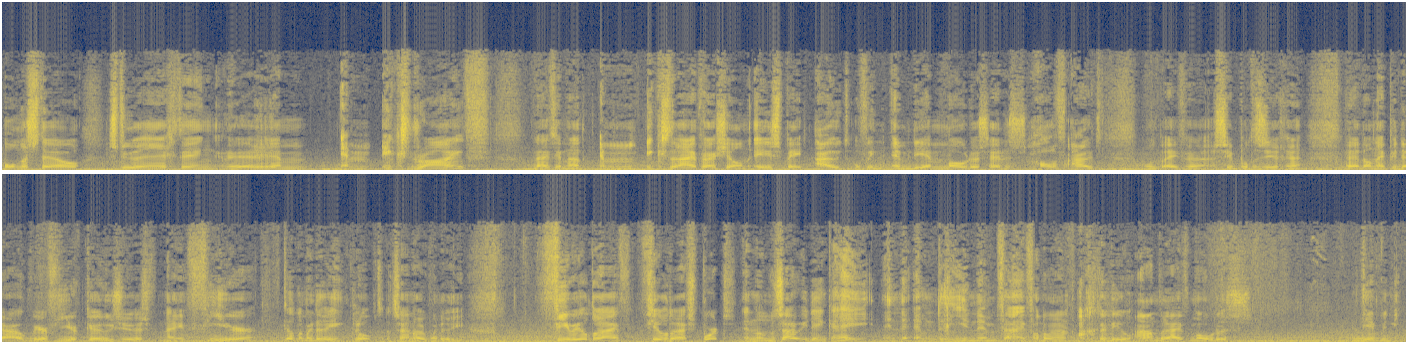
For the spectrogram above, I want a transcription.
Onderstel, stuurinrichting, rem, MX-drive. Daar heeft inderdaad MX-drive. Als je dan ESP uit of in MDM-modus, dus half uit, om het even simpel te zeggen. En dan heb je daar ook weer vier keuzes. Nee, vier. Tel er maar drie. Klopt, het zijn er ook maar drie. Vierwieldrive, vierwieldrive sport. En dan zou je denken, hé, hey, in de M3 en de M5 hadden we een achterwiel aandrijfmodus. Die hebben we niet.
